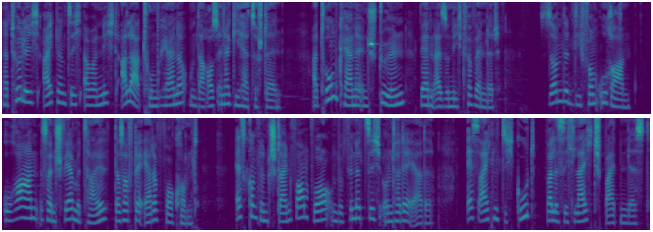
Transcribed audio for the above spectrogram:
Natürlich eignen sich aber nicht alle Atomkerne, um daraus Energie herzustellen. Atomkerne in Stühlen werden also nicht verwendet, sondern die vom Uran. Uran ist ein Schwermetall, das auf der Erde vorkommt. Es kommt in Steinform vor und befindet sich unter der Erde. Es eignet sich gut, weil es sich leicht spalten lässt.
